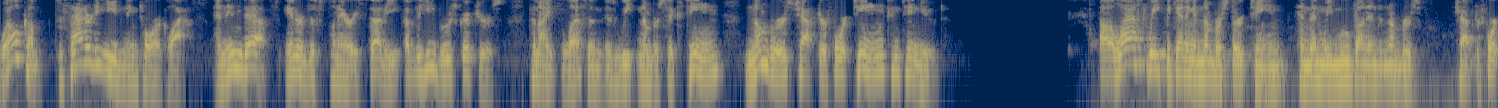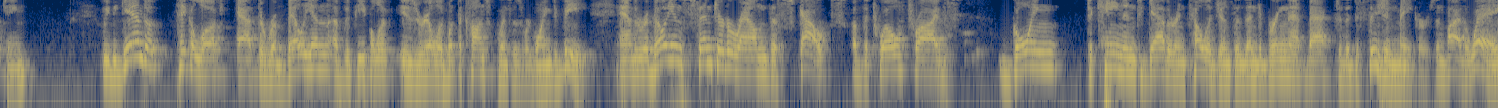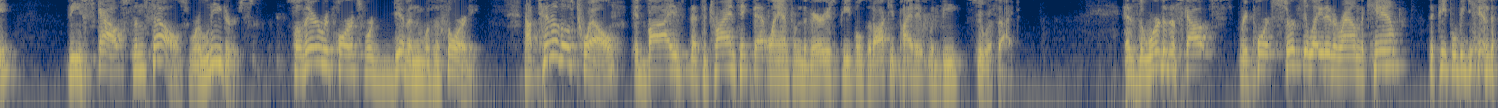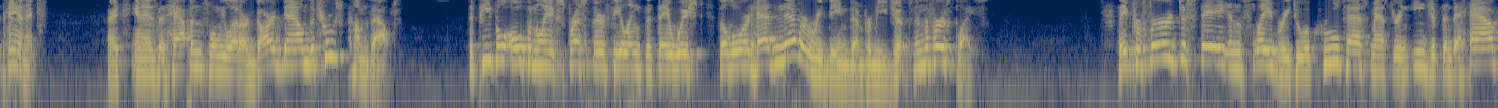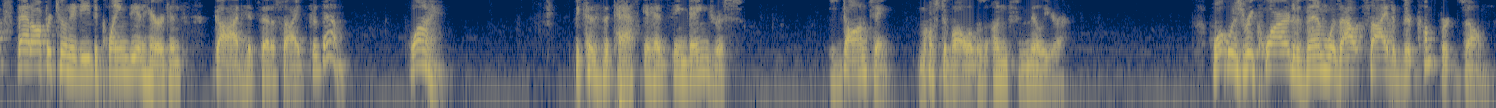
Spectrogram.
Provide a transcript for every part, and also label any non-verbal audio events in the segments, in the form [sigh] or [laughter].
Welcome to Saturday evening Torah class, an in-depth interdisciplinary study of the Hebrew Scriptures. Tonight's lesson is week number 16, Numbers chapter 14 continued. Uh, last week beginning in Numbers 13, and then we moved on into Numbers chapter 14, we began to take a look at the rebellion of the people of Israel and what the consequences were going to be. And the rebellion centered around the scouts of the 12 tribes going to Canaan to gather intelligence and then to bring that back to the decision makers. And by the way, these scouts themselves were leaders. So their reports were given with authority. Now, ten of those twelve advised that to try and take that land from the various peoples that occupied it would be suicide. As the word of the scouts reports circulated around the camp, the people [laughs] began to panic. Right? And as it happens when we let our guard down, the truth comes out. The people openly expressed their feelings that they wished the Lord had never redeemed them from Egypt in the first place. They preferred to stay in slavery to a cruel taskmaster in Egypt than to have that opportunity to claim the inheritance God had set aside for them. Why? Because the task ahead seemed dangerous. It was daunting. Most of all, it was unfamiliar. What was required of them was outside of their comfort zone.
